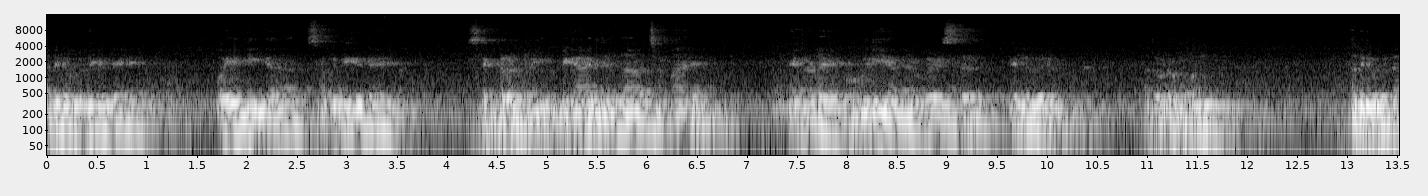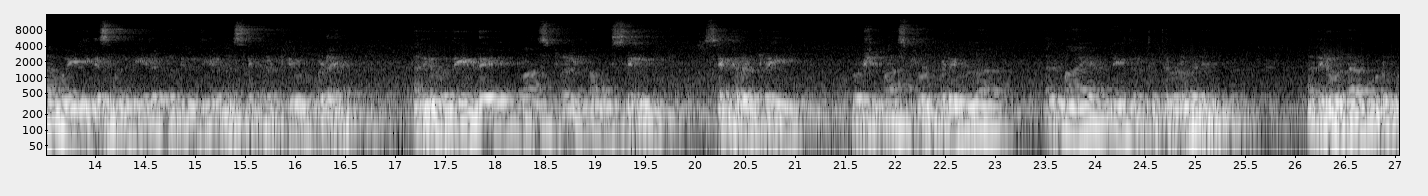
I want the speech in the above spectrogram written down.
അതിരൂപതയുടെ വൈദിക സമിതിയുടെ സെക്രട്ടറി വികാരി ജനറാളച്ചന്മാര് ഞങ്ങളുടെ കൂരിയ മെമ്പേഴ്സ് എല്ലാവരും അതോടൊപ്പം അതിരൂപത വൈദിക സമിതിയുടെ പ്രതിനിധികളും സെക്രട്ടറി ഉൾപ്പെടെ അതിരൂപതയുടെ master council secretary Joshi master ഉൾപ്പെടെയുള്ള അൽമായ നേതൃത്വത്തിലുള്ളവർ അതിരൂപത കുടുംബ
